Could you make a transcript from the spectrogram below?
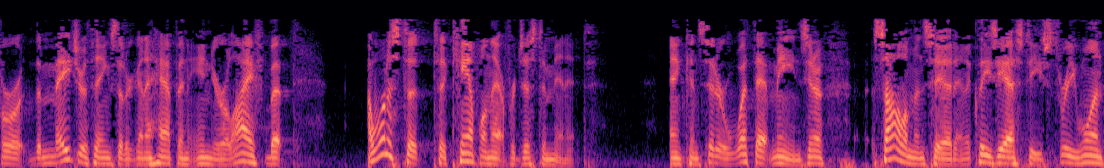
for the major things that are going to happen in your life, but I want us to, to camp on that for just a minute and consider what that means. You know, Solomon said in Ecclesiastes 3:1,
